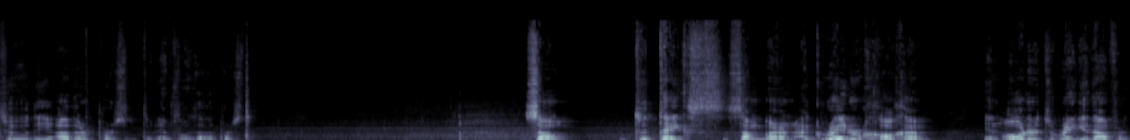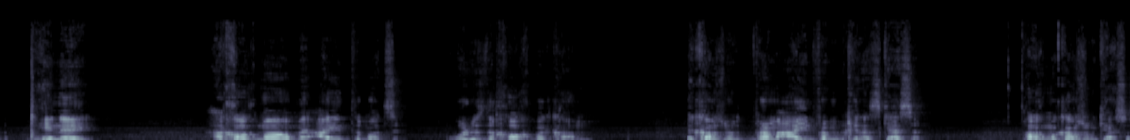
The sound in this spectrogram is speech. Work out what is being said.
to the other person, to influence the other person. So, to take someone a greater chochem in order to bring it down further. Hine, hachokma me'ayin. Where does the chokma come? It comes from ayin, from mechinas keser. Chokma comes from keser.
